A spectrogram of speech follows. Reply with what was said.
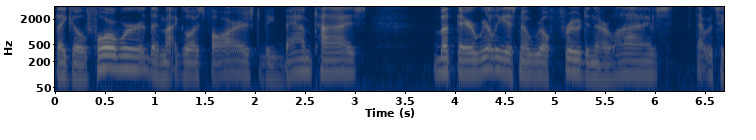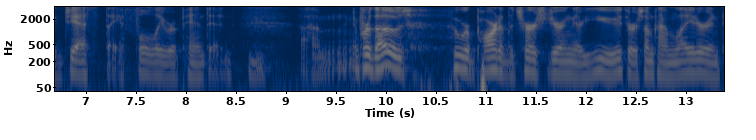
They go forward, they might go as far as to be baptized, but there really is no real fruit in their lives that would suggest that they have fully repented. Hmm. Um, for those who were part of the church during their youth or sometime later and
